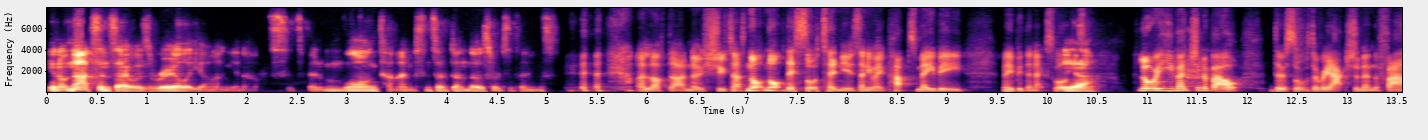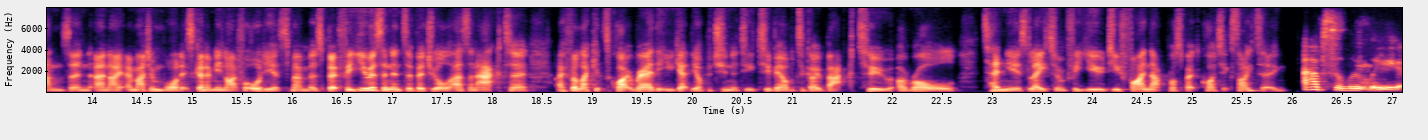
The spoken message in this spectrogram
you know, not since I was really young, you know, it's, it's been a long time since I've done those sorts of things. I love that. No shootouts, not, not this sort of 10 years anyway, perhaps maybe, maybe the next one. Yeah. Laura, you mentioned about the sort of the reaction and the fans, and, and I imagine what it's going to mean like for audience members. But for you as an individual, as an actor, I feel like it's quite rare that you get the opportunity to be able to go back to a role 10 years later. And for you, do you find that prospect quite exciting? Absolutely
